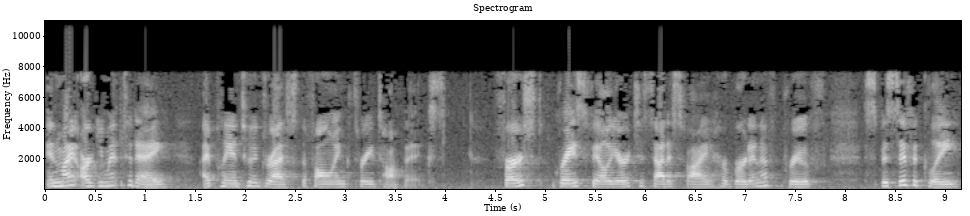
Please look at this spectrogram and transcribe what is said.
In my argument today, I plan to address the following three topics. First, Gray's failure to satisfy her burden of proof, specifically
